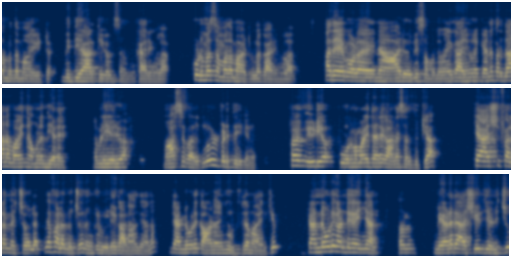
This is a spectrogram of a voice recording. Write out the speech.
സംബന്ധമായിട്ട് വിദ്യാർത്ഥികൾ കാര്യങ്ങൾ കുടുംബ സംബന്ധമായിട്ടുള്ള കാര്യങ്ങൾ അതേപോലെ തന്നെ ആരോഗ്യ സംബന്ധമായ കാര്യങ്ങളൊക്കെയാണ് പ്രധാനമായും നമ്മൾ എന്ത് ചെയ്യണേ? നമ്മൾ ഈ ഒരു മാസഫലത്തിൽ ഉൾപ്പെടുത്തിയിരിക്കുന്നത്. അപ്പൊ വീഡിയോ പൂർണമായി തന്നെ കാണാൻ ശ്രദ്ധിക്കുക. രാശി ഫലം വെച്ചോ ലഗ്ന ഫലം വെച്ചോ നിങ്ങൾക്ക് വീഡിയോ കാണാവുന്നതാണ്. രണ്ടും കൂടി കാണുമെങ്കിൽ ഉചിതമായിരിക്കും. രണ്ടും കൂടി കണ്ടു കഴിഞ്ഞാൽ ഇപ്പം മേടരാശിയിൽ ജനിച്ചു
